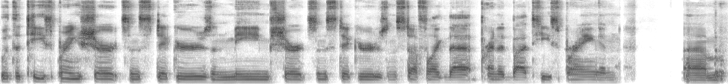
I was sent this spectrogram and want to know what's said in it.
with the Teespring shirts and stickers and meme shirts and stickers and stuff like that printed by Teespring and um,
